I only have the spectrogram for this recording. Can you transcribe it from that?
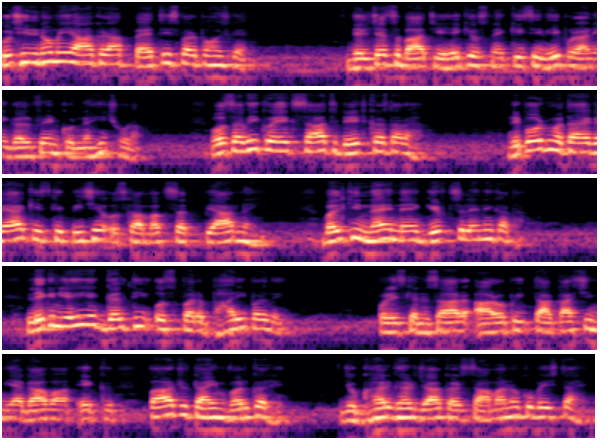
कुछ ही दिनों में यह आंकड़ा पैंतीस पर पहुँच गया। दिलचस्प बात यह है कि उसने किसी भी पुरानी गर्लफ्रेंड को नहीं छोड़ा। वो सभी को एक साथ डेट करता रहा। रिपोर्ट में बताया गया कि इसके पीछे उसका मकसद प्यार नहीं। बल्कि नए नए गिफ्ट्स लेने का था। लेकिन यही एक गलती उस पर भारी पड़ गई। पुलिस के अनुसार आरोपी ताकाशी मियागावा एक पार्ट टाइम वर्कर है, जो घर घर जाकर सामानों को बेचता है।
